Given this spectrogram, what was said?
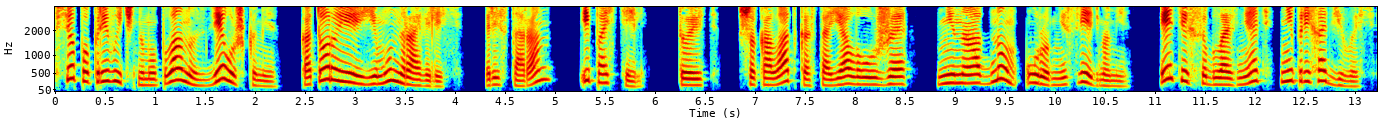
Все по привычному плану с девушками, которые ему нравились. Ресторан и постель. То есть шоколадка стояла уже не на одном уровне с ведьмами. Этих соблазнять не приходилось.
